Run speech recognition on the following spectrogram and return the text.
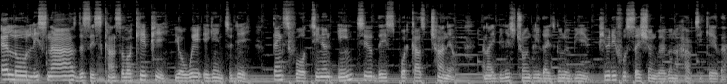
Hello, listeners. This is Counselor KP, your way again today. Thanks for tuning in to this podcast channel. And I believe strongly that it's going to be a beautiful session we're going to have together.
